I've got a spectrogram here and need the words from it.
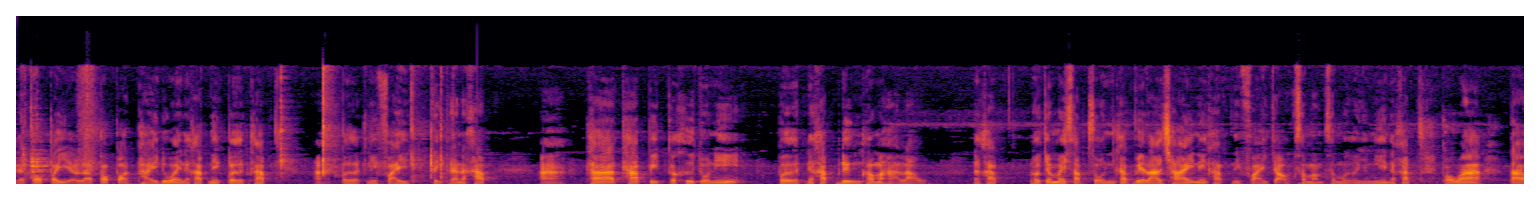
แล้วก็ไปแล้วก็ปลอดภัยด้วยนะครับนี่เปิดครับเปิดมีไฟติดแล้วนะครับถ้าถ้าปิดก็คือตัวนี้เปิดนะครับดึงเข้ามาหาเรานะครับ เราจะไม่สับสนครับเวลาใช้นี่ครับนี่ไฟจะออกสม่ำเสมออย่างนี้นะครับ เพราะว่าเตา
